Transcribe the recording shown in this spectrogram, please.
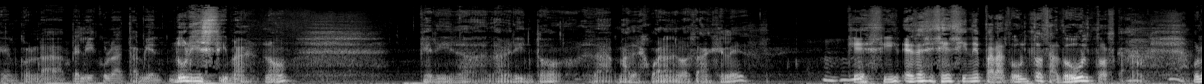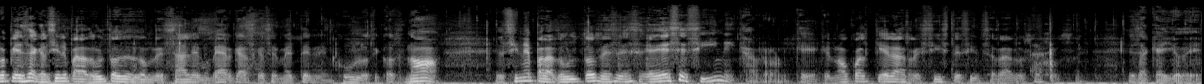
eh, con la película también durísima, ¿no? Querida Laberinto, la Madre Juana de Los Ángeles, que sí, es decir, es cine para adultos, adultos, cabrón. Uno piensa que el cine para adultos es donde salen vergas que se meten en culos y cosas. No, el cine para adultos es, es ese cine, cabrón, que, no cualquiera resiste sin cerrar los ojos. ¿eh? Es aquello de,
